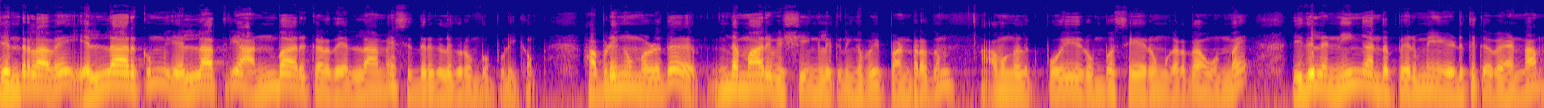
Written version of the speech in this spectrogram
ஜென்ரலாகவே எல்லாருக்கும் எல்லாத்துலேயும் அன்பாக இருக்கிறது எல்லாமே சித்தர்களுக்கு ரொம்ப பிடிக்கும். அப்படிங்கும் பொழுது இந்த மாதிரி விஷயங்களுக்கு நீங்கள் போய் பண்ணுறதும் அவங்களுக்கு போய் ரொம்ப சேருங்கிறது தான் உண்மை. இதில் நீங்கள் அந்த பெருமையை எடுத்துக்க வேண்டாம்.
